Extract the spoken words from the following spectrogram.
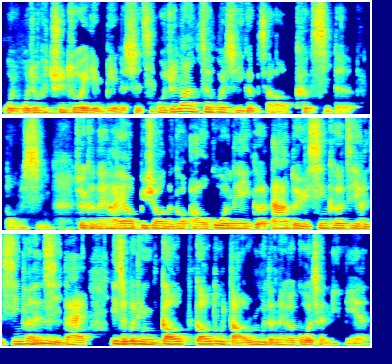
我我就去做一点别的事情。我觉得那这会是一个比较可惜的东西，所以可能还要必须要能够熬过那个大家对于新科技很兴奋、很期待，一直不停高高度导入的那个过程里面。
